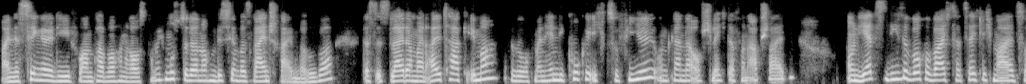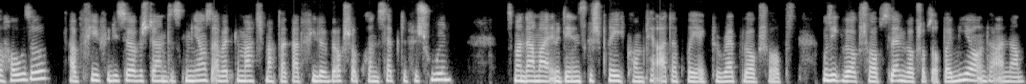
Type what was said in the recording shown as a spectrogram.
meine Single, die vor ein paar Wochen rauskam, ich musste da noch ein bisschen was reinschreiben darüber. Das ist leider mein Alltag immer. Also auf mein Handy gucke ich zu viel und kann da auch schlecht davon abschalten. Und jetzt, diese Woche war ich tatsächlich mal zu Hause, habe viel für die Servicestelle und Diskriminierungsarbeit gemacht. Ich mache da gerade viele Workshop-Konzepte für Schulen dass man da mal mit denen ins Gespräch kommt, Theaterprojekte, Rap-Workshops, Musik-Workshops, Slam-Workshops auch bei mir unter anderem.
